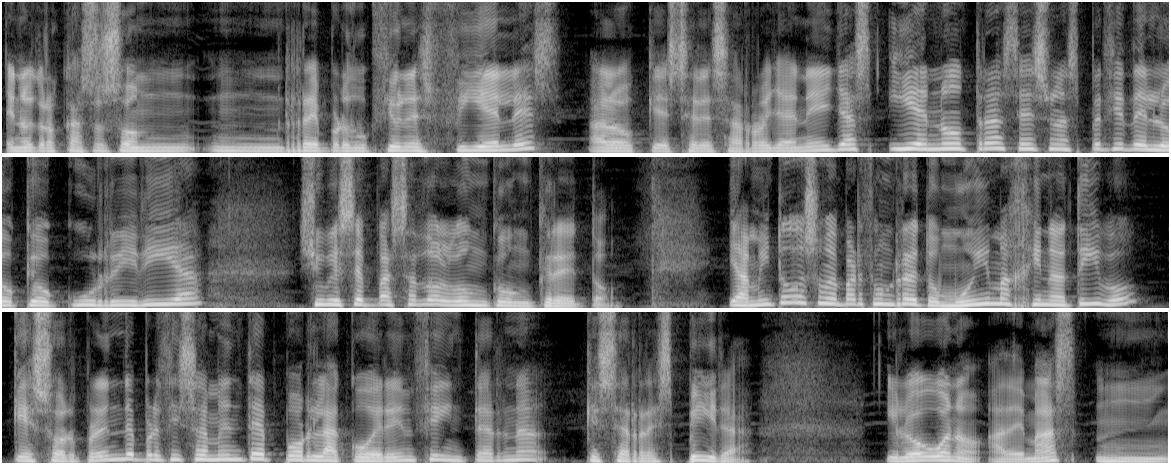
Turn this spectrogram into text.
en otros casos son mm, reproducciones fieles a lo que se desarrolla en ellas y en otras es una especie de lo que ocurriría si hubiese pasado algo en concreto. Y a mí todo eso me parece un reto muy imaginativo que sorprende precisamente por la coherencia interna que se respira. Y luego, bueno, además, mm,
